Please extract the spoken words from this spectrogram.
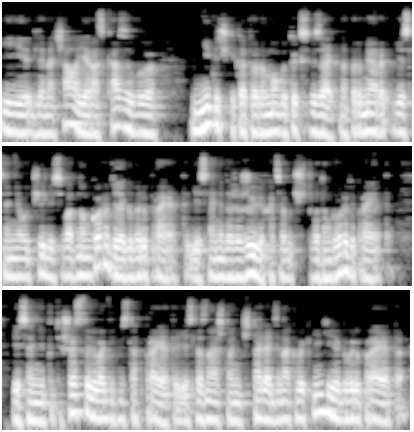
и для начала я рассказываю ниточки, которые могут их связать. Например, если они учились в одном городе, я говорю про это. Если они даже жили хотя бы чуть-чуть в одном городе, про это. Если они путешествовали в одних местах, про это. Если я знаю, что они читали одинаковые книги, я говорю про это.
